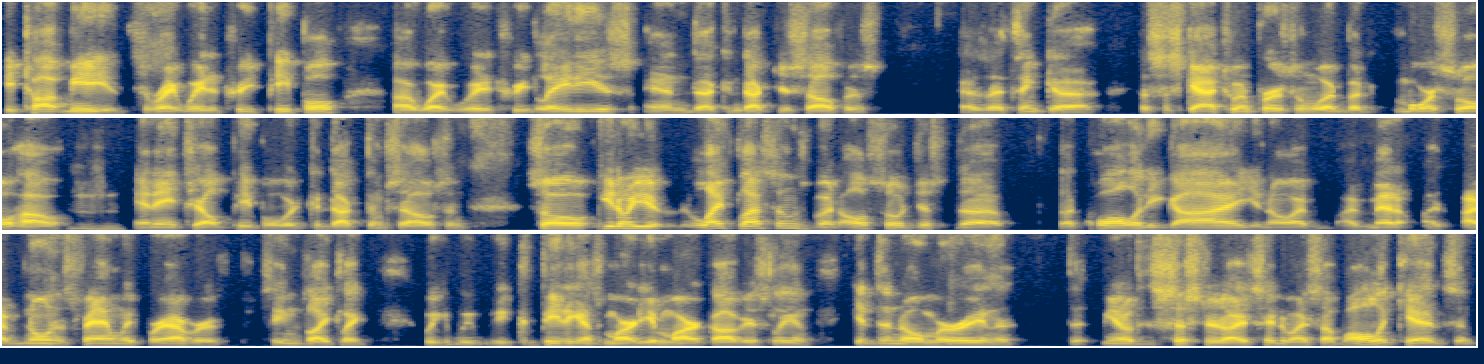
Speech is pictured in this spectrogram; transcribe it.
he taught me it's the right way to treat people uh, right way to treat ladies and uh, conduct yourself as as I think uh, a Saskatchewan person would, but more so how mm-hmm. NHL people would conduct themselves. And so you know, you life lessons, but also just the the quality guy. You know, I've I've met, I've known his family forever. It seems like like we we, we compete against Marty and Mark, obviously, and get to know Murray and the, the you know the sisters. I say to myself, all the kids, and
